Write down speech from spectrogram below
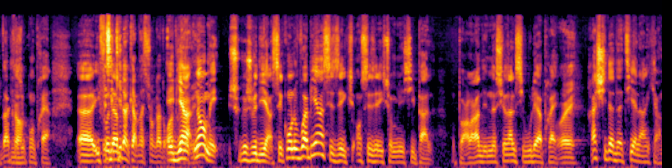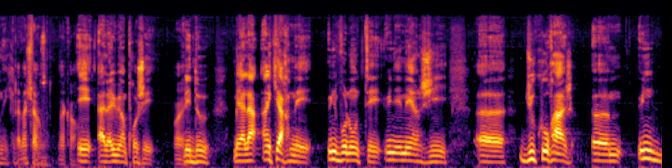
D'accord. au contraire. Euh, il faut c'est qui l'incarnation de la droite Eh bien, non, mais ce que je veux dire, c'est qu'on le voit bien ces en ces élections municipales. On parlera des nationales si vous voulez après. Ouais. Rachida Dati, elle a incarné quelque elle chose. D'accord. Et elle a eu un projet, les deux. Mais elle a incarné une volonté, une énergie, euh, du courage, euh, une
